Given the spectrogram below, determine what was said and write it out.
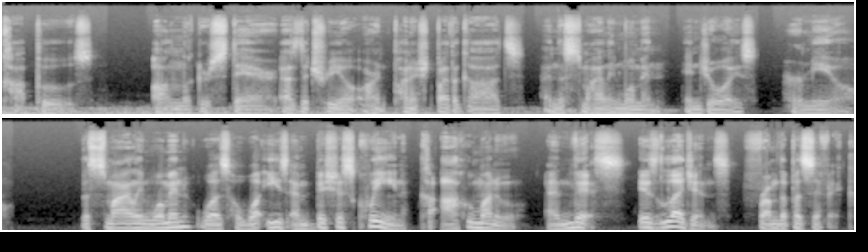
kapus. Onlookers stare as the trio aren't punished by the gods and the smiling woman enjoys her meal. The smiling woman was Hawaii's ambitious queen, Ka'ahumanu, and this is Legends from the Pacific.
